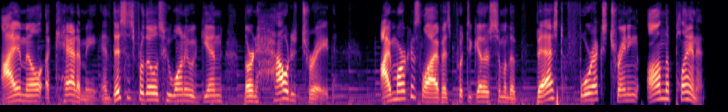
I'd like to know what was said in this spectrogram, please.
IML Academy, and this is for those who want to again learn how to trade. iMarkets Live has put together some of the best Forex training on the planet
